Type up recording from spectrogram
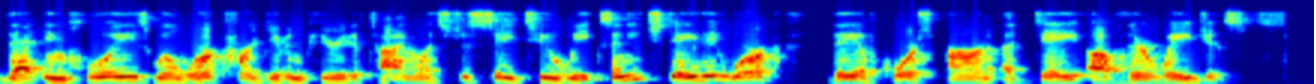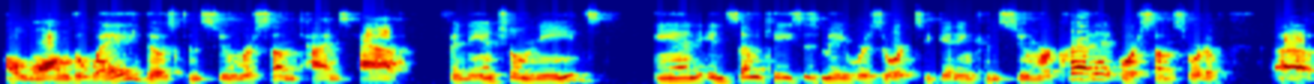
that employees will work for a given period of time. Let's just say two weeks. And each day they work, they of course earn a day of their wages. Along the way, those consumers sometimes have financial needs and in some cases may resort to getting consumer credit or some sort of uh,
